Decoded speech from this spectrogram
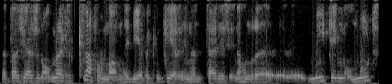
Dat was juist een opmerkelijk knappe man. Die heb ik een keer in een, tijdens een andere eh, meeting ontmoet.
